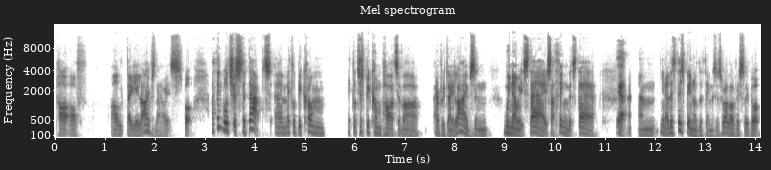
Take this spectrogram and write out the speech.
part of our daily lives now. It's but I think we'll just adapt. Um, it'll become it'll just become part of our everyday lives, and we know it's there. It's that thing that's there. Yeah. Um, you know, there's there's been other things as well, obviously, but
